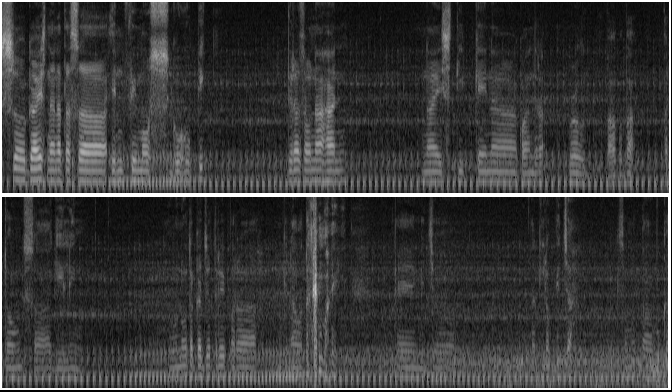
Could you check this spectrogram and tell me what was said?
So guys, nanata sa infamous Goho Peak. Dira sa unahan na steep kay na kuandra road pababa padong sa giling. Uno taga tre para ginawa ta kamay. Kay medyo adlok gid siya. Samot na buka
